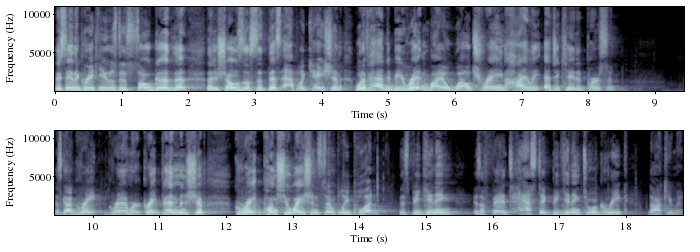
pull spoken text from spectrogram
They say the Greek used is so good that, that it shows us that this application would have had to be written by a well trained, highly educated person. It's got great grammar, great penmanship, great punctuation. Simply put, this beginning is a fantastic beginning to a Greek document.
